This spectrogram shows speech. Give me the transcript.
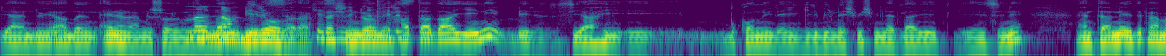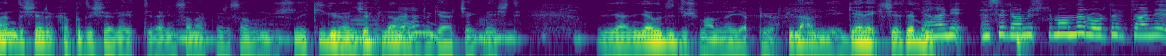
Yani dünyanın en önemli sorunlarından biri birisi, olarak da şimdi öyle hatta daha yeni bir siyahi e, bu konuyla ilgili Birleşmiş Milletler yetkilisini enterne edip hemen dışarı kapı dışarı ettiler insan hmm. hakları savunucusuna. iki gün önce hmm. filan oldu mi? gerçekleşti. Hmm. Yani Yahudi düşmanlığı yapıyor filan diye. Gerekçe de bu. Yani mesela Müslümanlar orada bir tane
